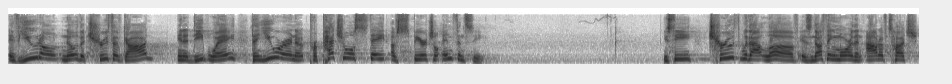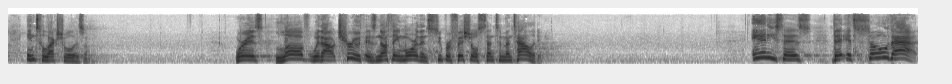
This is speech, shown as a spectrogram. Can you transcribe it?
If you don't know the truth of God in a deep way, then you are in a perpetual state of spiritual infancy. You see, truth without love is nothing more than out of touch intellectualism. Whereas love without truth is nothing more than superficial sentimentality. And he says that it's so that,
